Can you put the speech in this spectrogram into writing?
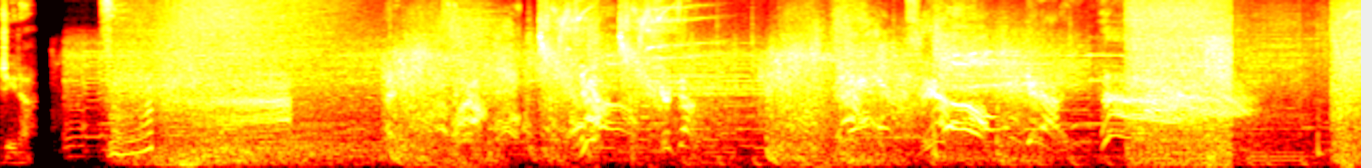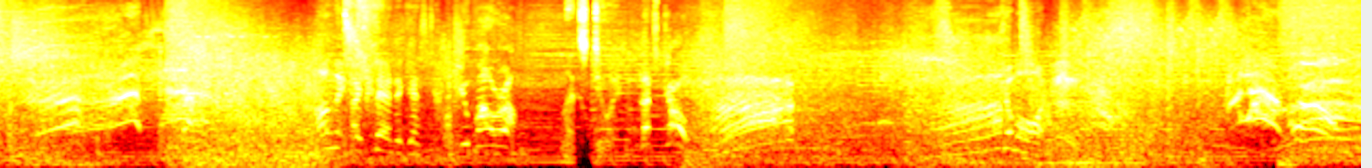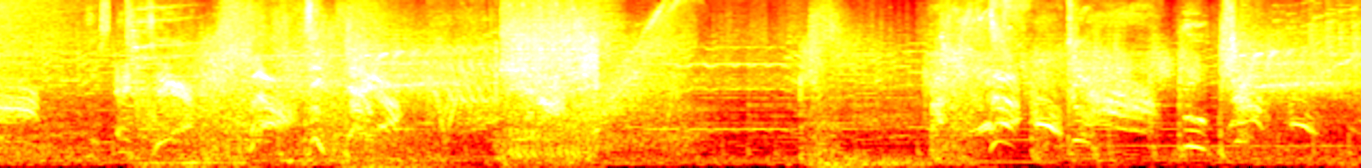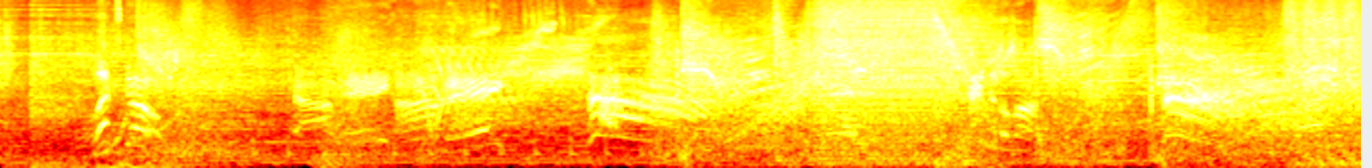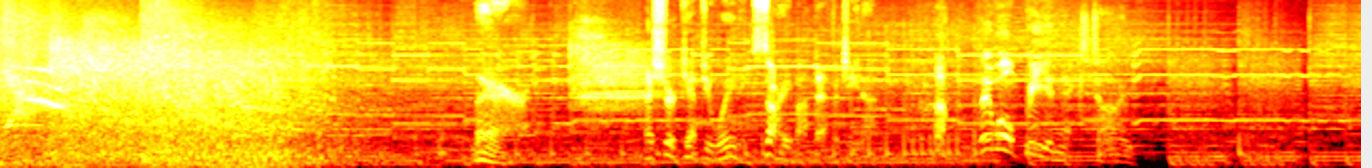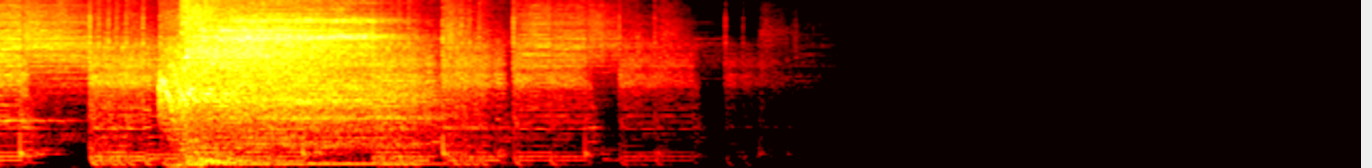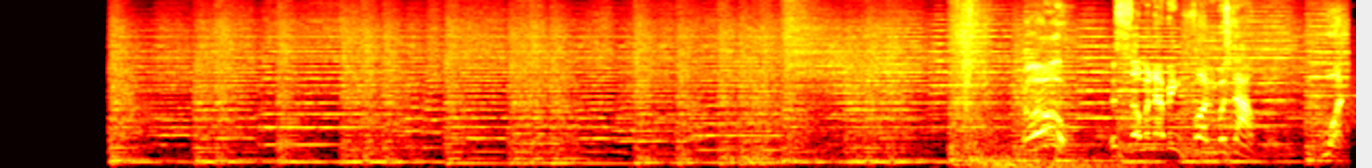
Vegeta. I stand against you. You power up! Let's do it. Let's go! Come on! This ends here! Let's go! There. I sure kept you waiting. Sorry about that, Vegeta. There won't be a next time. Is someone having fun without me? What?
